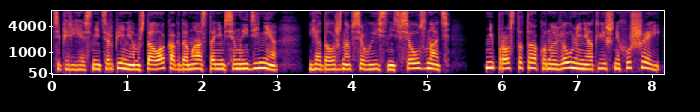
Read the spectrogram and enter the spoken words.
Теперь я с нетерпением ждала, когда мы останемся наедине. Я должна все выяснить, все узнать. Не просто так он увел меня от лишних ушей.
